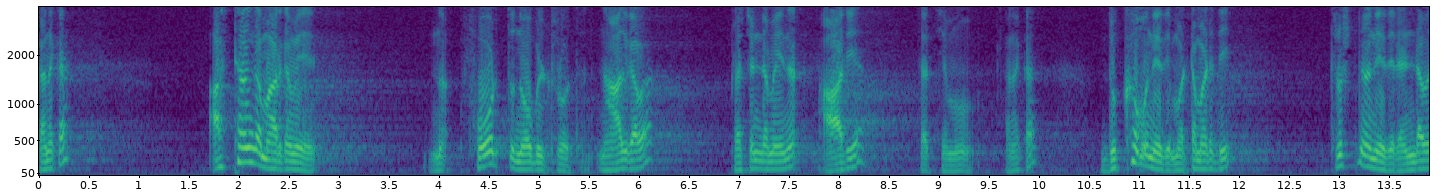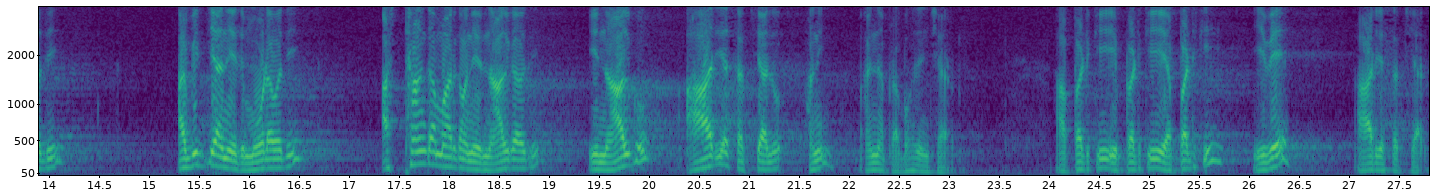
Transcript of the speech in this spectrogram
కనుక అష్టాంగ మార్గమే ఫోర్త్ నోబుల్ ట్రూత్ నాలుగవ ప్రచండమైన ఆర్య సత్యము. కనుక దుఃఖం అనేది మొట్టమొదటిది తృష్ణ అనేది రెండవది అవిద్య అనేది మూడవది అష్టాంగ మార్గం అనేది నాలుగవది. ఈ నాలుగు ఆర్య సత్యాలు అని ఆయన ప్రబోధించారు. అప్పటికీ ఇప్పటికీ ఎప్పటికీ ఇవే ఆర్య సత్యాలు.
